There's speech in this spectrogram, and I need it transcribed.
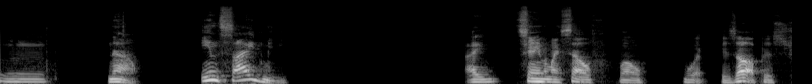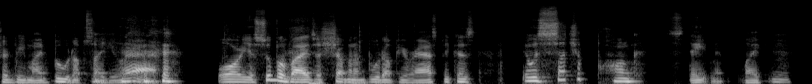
Mm, Now, inside me, I'm saying to myself, well, what is up is should be my boot upside your ass, or your supervisor shoving a boot up your ass because it was such a punk statement. Like, Mm.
